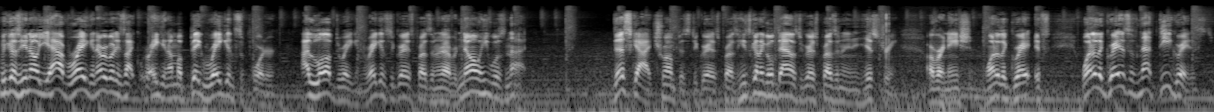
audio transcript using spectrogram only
Because, you know, you have Reagan. Everybody's like, Reagan, I'm a big Reagan supporter. I loved Reagan. Reagan's the greatest president ever. No, he was not. This guy, Trump, is the greatest president. He's going to go down as the greatest president in history of our nation. One of the great, if one of the greatest, if not the greatest,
